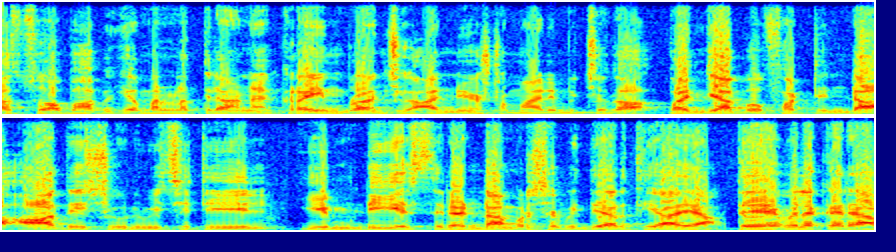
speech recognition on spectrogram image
അസ്വാഭാവിക മരണത്തിലാണ് ക്രൈംബ്രാഞ്ച് അന്വേഷണം ആരംഭിച്ചത്. പഞ്ചാബ് ഫട്ടിൻഡ ആദേശ് യൂണിവേഴ്സിറ്റിയിൽ എം ഡി എസ് രണ്ടാം വർഷ വിദ്യാർത്ഥിയായ തേവലക്കര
